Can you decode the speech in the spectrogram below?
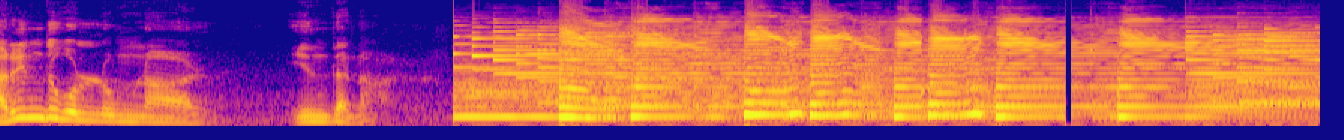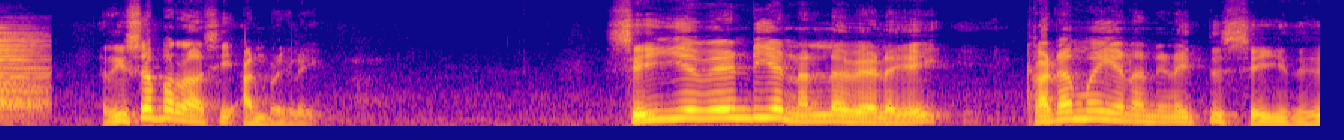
அறிந்து கொள்ளும் நாள் இந்த நாள். ரிஷபராசி அன்பர்களே செய்ய வேண்டிய நல்ல வேலையை கடமை என நினைத்து செய்து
